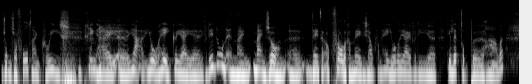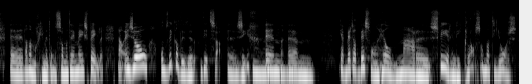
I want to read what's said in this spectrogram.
John Travolta Crease ging hij, uh, ja, joh, hey, kun jij uh, even dit doen? En mijn, mijn zoon uh, deed daar ook vrolijk aan mee. Die zei ook van, hey joh, wil jij even die, die laptop halen? want dan mag je met ons zometeen meespelen. Nou, en zo ontwikkelde dit, dit zich. Mm-hmm. En... Um, ja, werd dat best wel een heel nare sfeer in die klas. Omdat die jongens,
